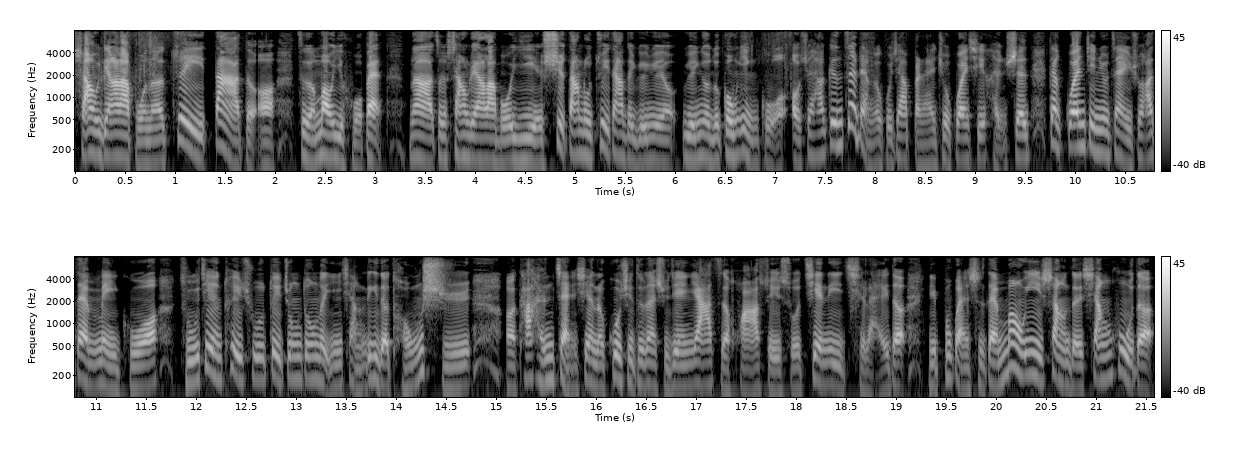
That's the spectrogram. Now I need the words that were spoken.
沙乌地阿拉伯呢，最大的啊这个贸易伙伴，那这个沙乌地阿拉伯也是大陆最大的原油原油的供应国哦，所以它跟这两个国家本来就关系很深。但关键就在于说，它在美国逐渐退出对中东的影响力的同时，呃，它很展现了过去这段时间鸭子划水所建立起来的，你不管是在贸易上的相互的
